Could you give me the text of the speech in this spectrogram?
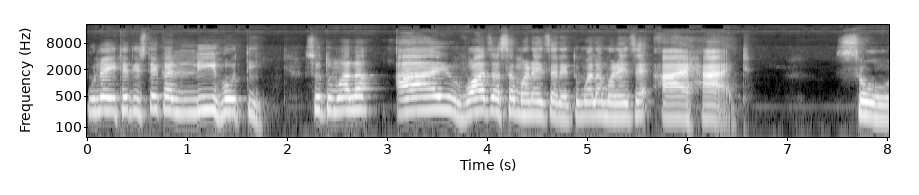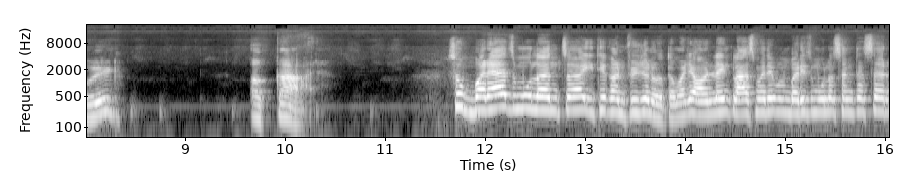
पुन्हा इथे दिसते का ली होती. सो तुम्हाला आय वाज असं म्हणायचं नाही. तुम्हाला म्हणायचं आहे I had sold a car so बऱ्याच मुलांचं इथे कन्फ्युजन होतं. म्हणजे ऑनलाईन क्लासमध्ये पण बरीच मुलं सांगतात सर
